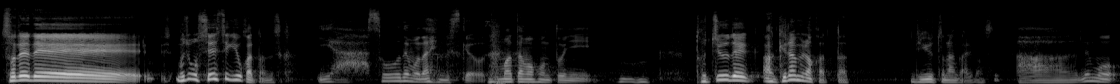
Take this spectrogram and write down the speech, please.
それでもちろん成績良かったんですか？いやそうでもないんですけど たまたま本当に。途中で諦めなかった理由と何かあります？ああでも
